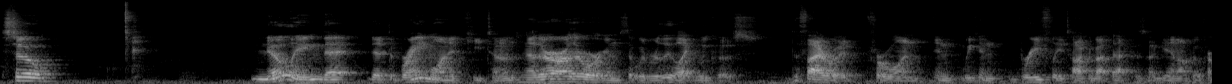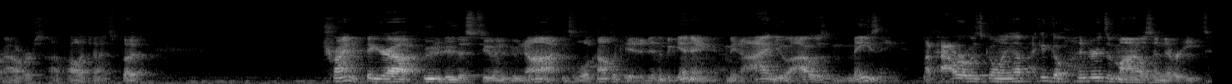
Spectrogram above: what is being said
So knowing that that the brain wanted ketones. Now there are other organs that would really like glucose. The thyroid, for one, and we can briefly talk about that because again, I'll go for hours. I apologize, but trying to figure out who to do this to and who not is a little complicated. In the beginning, I mean, I knew I was amazing. My power was going up. I could go hundreds of miles and never eat.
